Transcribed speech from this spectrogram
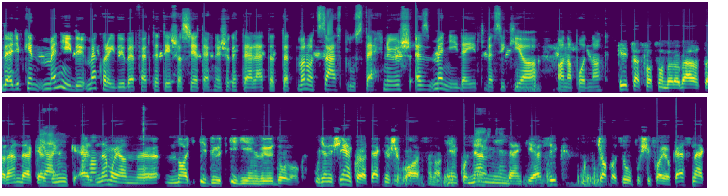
De egyébként mennyi idő, mekkora időbefektetés az, hogy a technősöket ellátod? Tehát van ott 100 plusz technős, ez mennyi idejét veszi ki a, a napodnak? 260 darab állattal rendelkezünk, Jaj, ez aha. nem olyan nagy időt igénylő dolog. Ugyanis ilyenkor a technősök alszanak, ilyenkor nem Értem. mindenki eszik, csak a trópusi fajok esznek,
